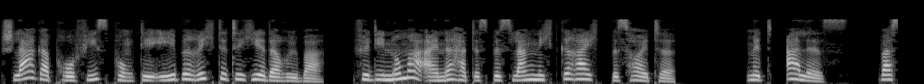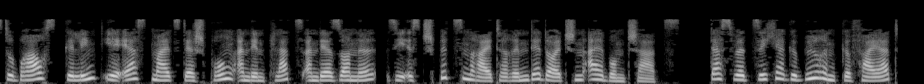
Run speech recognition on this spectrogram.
Schlagerprofis.de berichtete hier darüber. Für die Nummer eine hat es bislang nicht gereicht, bis heute. Mit Alles, was du brauchst, gelingt ihr erstmals der Sprung an den Platz an der Sonne, sie ist Spitzenreiterin der deutschen Albumcharts. Das wird sicher gebührend gefeiert,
